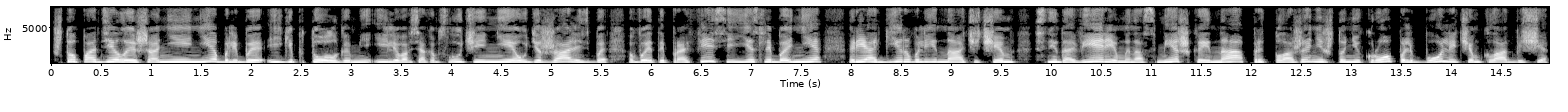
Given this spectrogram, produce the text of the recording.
Что поделаешь, они не были бы египтологами или, во всяком случае, не удержались бы в этой профессии, если бы не реагировали иначе, чем с недоверием и насмешкой на предположение, что некрополь более чем кладбище,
